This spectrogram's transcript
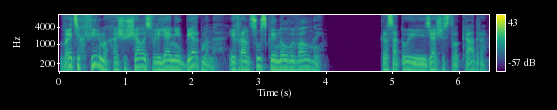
В этих фильмах ощущалось влияние Бергмана и французской новой волны. Красоту и изящество кадра,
